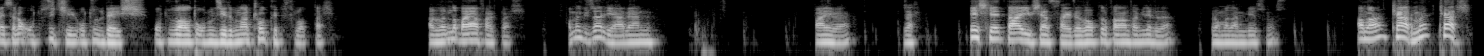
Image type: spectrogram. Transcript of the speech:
Mesela 32, 35, 36, 37 bunlar çok kötü floatlar. Aralarında bayağı fark var. Ama güzel ya beğendim. Vay be. Güzel. Keşke daha iyi bir şey atsaydı. Doppler falan atabilirdi. Roma'dan biliyorsunuz. Ama kar mı? Kar.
